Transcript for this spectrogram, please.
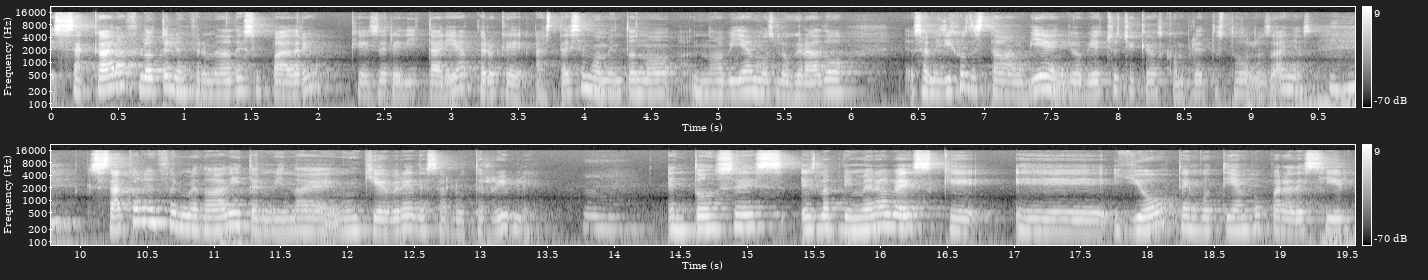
sacar a flote la enfermedad de su padre, que es hereditaria, pero que hasta ese momento no, no habíamos logrado, o sea, mis hijos estaban bien, yo había hecho chequeos completos todos los años. Saca la enfermedad y termina en un quiebre de salud terrible. Entonces, es la primera vez que eh, yo tengo tiempo para decir,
